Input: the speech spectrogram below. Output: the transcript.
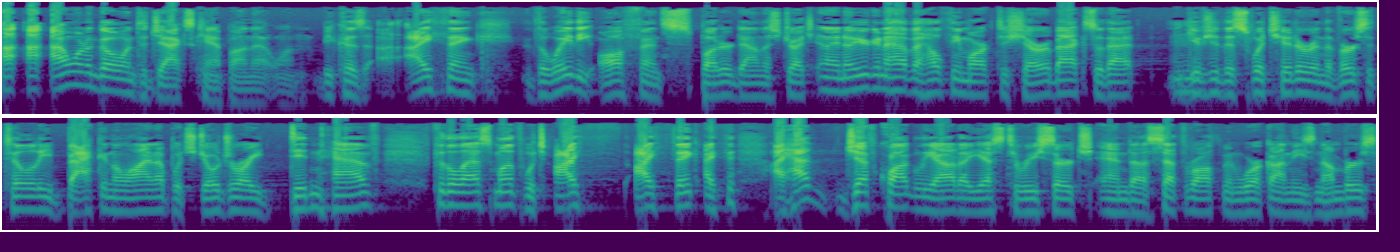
I, I, I want to go into Jack's camp on that one because I think the way the offense sputtered down the stretch, and I know you're going to have a healthy Mark Teixeira back, so that gives you the switch hitter and the versatility back in the lineup, which Joe Girardi didn't have for the last month, which I. I think I th- I had Jeff Quagliata yes to research and uh, Seth Rothman work on these numbers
